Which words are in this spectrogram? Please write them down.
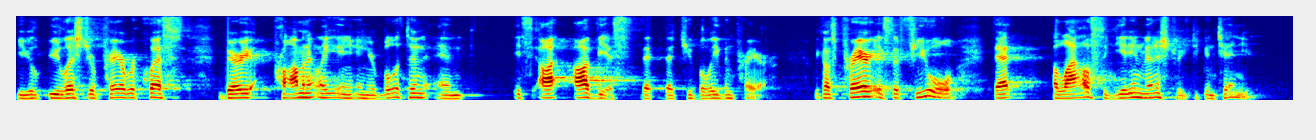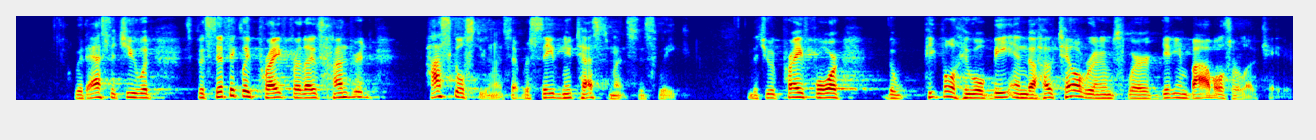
You, you list your prayer requests very prominently in, in your bulletin, and it's obvious that, that you believe in prayer because prayer is the fuel that allows the Gideon ministry to continue. We'd ask that you would specifically pray for those hundred high school students that received New Testaments this week, that you would pray for the people who will be in the hotel rooms where Gideon Bibles are located.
